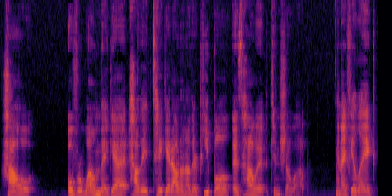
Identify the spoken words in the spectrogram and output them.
how overwhelmed they get, how they take it out on other people is how it can show up. And I feel like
